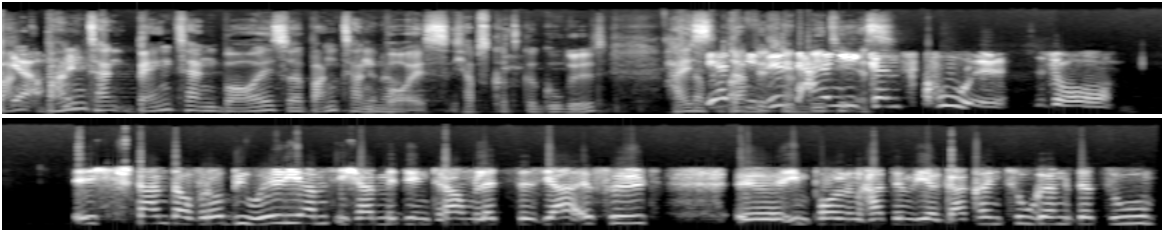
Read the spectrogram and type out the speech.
Bang, Ja. Bangtang, Bangtang Boys oder Bangtang Genau. Boys, ich habe es kurz gegoogelt, heißt Ja, die sind eigentlich BTS. ganz cool. So. Ich stand auf Robbie Williams. Ich habe mir den Traum letztes Jahr erfüllt. Äh, in Polen hatten wir gar keinen Zugang dazu.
